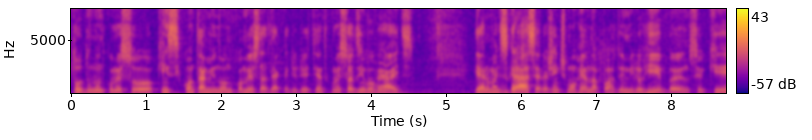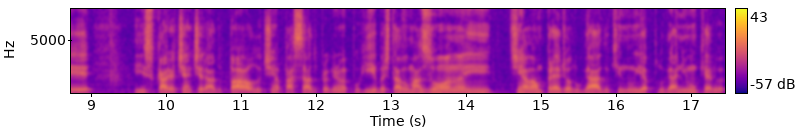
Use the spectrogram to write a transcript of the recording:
todo mundo começou, quem se contaminou no começo da década de 80, começou a desenvolver AIDS. E era uma desgraça, era gente morrendo na porta do Emílio Riba, não sei o quê. E isso, o cara tinha tirado o Paulo, tinha passado o programa por Ribas, estava uma zona e tinha lá um prédio alugado que não ia para lugar nenhum, que era...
